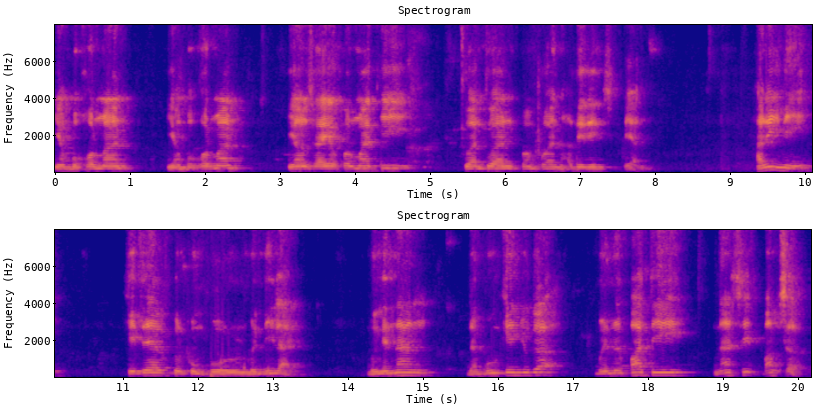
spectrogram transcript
yang berhormat, yang berhormat, yang saya hormati, tuan-tuan, puan-puan hadirin sekalian. Hari ini kita berkumpul menilai, mengenang dan mungkin juga menepati nasib bangsa.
